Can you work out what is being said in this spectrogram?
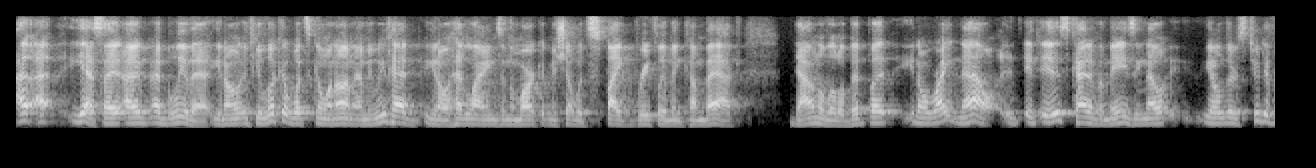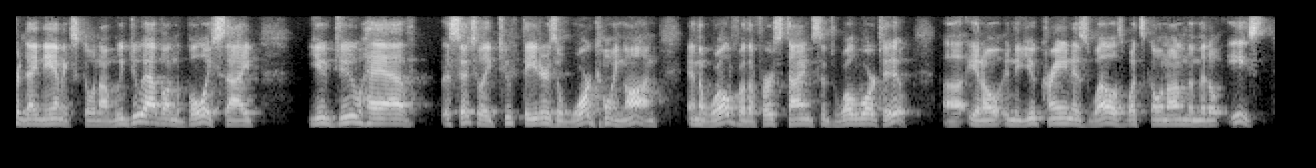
I, I, yes, I, I, believe that. You know, if you look at what's going on, I mean, we've had you know headlines in the market. Michelle would spike briefly and then come back down a little bit, but you know, right now it, it is kind of amazing. Now, you know, there's two different dynamics going on. We do have on the bullish side, you do have essentially two theaters of war going on in the world for the first time since World War II. Uh, you know, in the Ukraine as well as what's going on in the Middle East.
